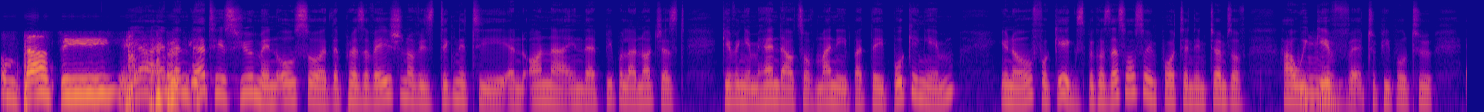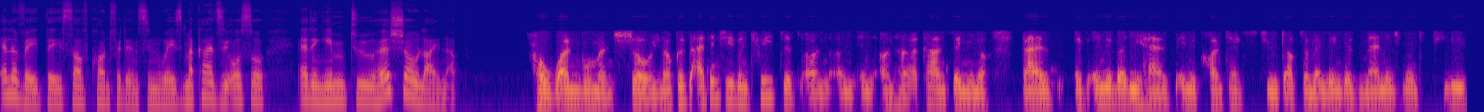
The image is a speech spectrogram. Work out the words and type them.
Umdansi. Yeah, and then that is human also, at the preservation of his dignity and honor in that people are not just giving him handouts of money, but they booking him, you know, for gigs because that's also important in terms of how we mm. give uh, to people to elevate their self-confidence in ways. Makhadzi also adding him to her show lineup her one woman show, you know, because I think she even tweeted on on in, on her account saying, you know, guys, if anybody has any contacts to Dr. Malinga's management, please,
